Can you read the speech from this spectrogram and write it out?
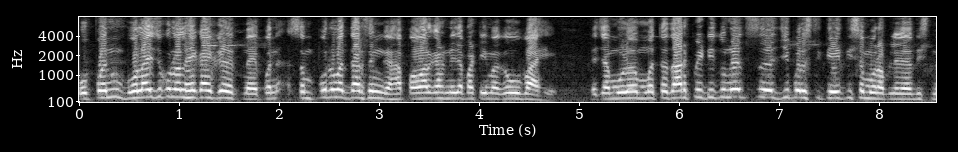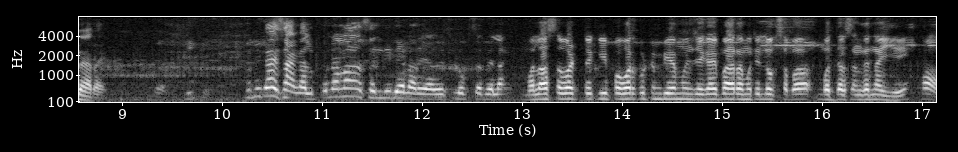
ओपन बोलायचं कोणाला हे काय कळत नाही पण संपूर्ण मतदारसंघ हा पवार घालण्याच्या पाठीमागे उभा आहे. त्याच्यामुळं मतदार पेटीतूनच जी परिस्थिती आहे ती समोर आपल्याला दिसणार आहे. तुम्ही काय सांगाल? कुणाला संधी देणार यावेळेस लोकसभेला? मला असं वाटतं की पवार कुटुंबीय म्हणजे काय? बारामती लोकसभा मतदारसंघ नाहीये. हा.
